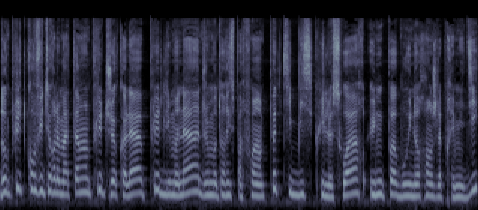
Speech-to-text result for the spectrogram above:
Donc plus de confiture le matin, plus de chocolat, plus de limonade. Je m'autorise parfois un petit biscuit le soir, une pomme ou une orange l'après-midi.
